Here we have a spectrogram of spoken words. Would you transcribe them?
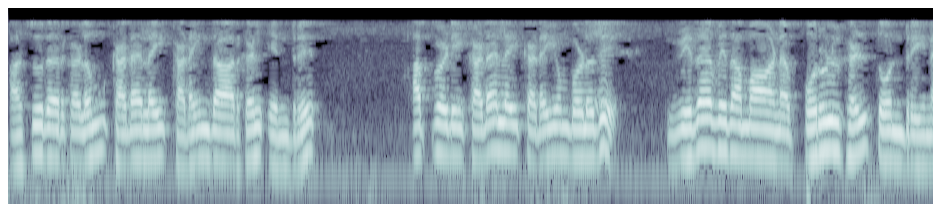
அசுரர்களும் கடலை கடைந்தார்கள் என்று அப்படி கடலை கடையும் பொழுது விதவிதமான பொருள்கள் தோன்றின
